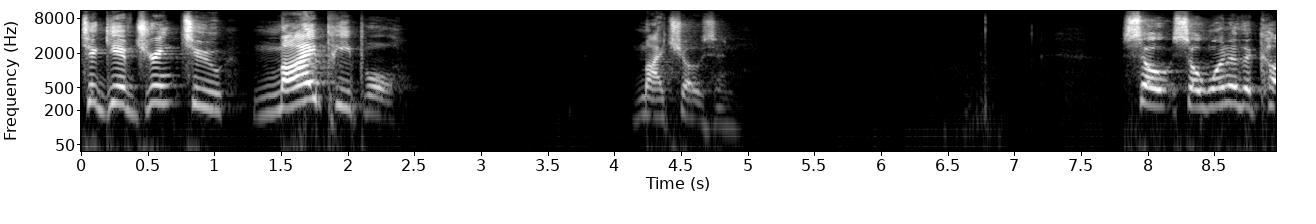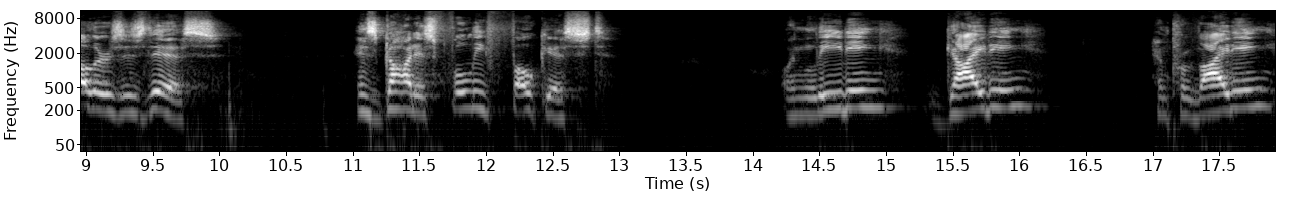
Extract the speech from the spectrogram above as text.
to give drink to my people my chosen. So, so one of the colors is this is God is fully focused on leading, guiding, and providing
